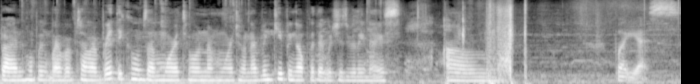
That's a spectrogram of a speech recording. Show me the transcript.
But I'm hoping by the time my birthday comes, I'm more toned. I'm more toned. I've been keeping up with it, which is really nice. Um, but yes.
